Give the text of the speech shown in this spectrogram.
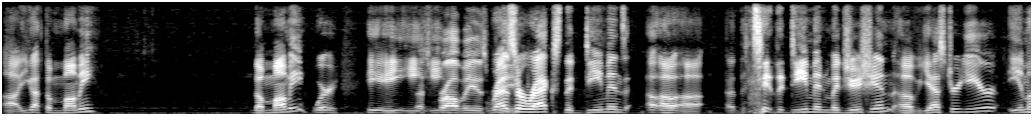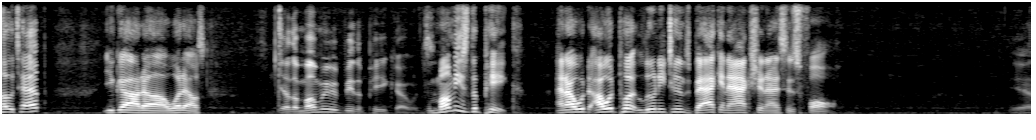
Uh, you got the Mummy. The Mummy, where he he, That's he probably his peak. resurrects the demons uh, uh, uh, the, the demon magician of yesteryear, Imhotep. You got uh what else? Yeah, the Mummy would be the peak, I would say. Mummy's the peak, and I would I would put Looney Tunes back in action as his fall. yeah, that,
